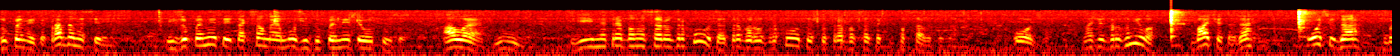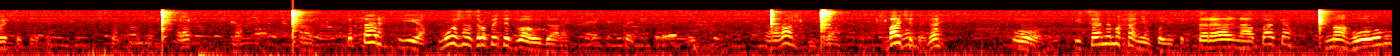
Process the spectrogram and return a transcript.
зупинити, правда не сильно? І зупинити, і так само я можу зупинити отут. Але ну, їй не треба на це розраховувати, а треба розраховувати, що треба все-таки поставити. Отже, значить, зрозуміло? Бачите, да? Ось удар, бачите. Так. Раз. Раз. Тепер є. Можна зробити два удари. Раз, два. Бачите, да? О, і це не махання в повітрі, це реальна атака на голову.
